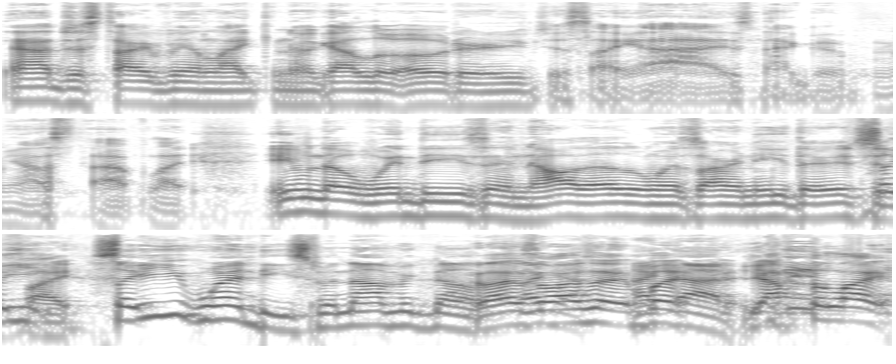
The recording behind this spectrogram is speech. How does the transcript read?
Then I just started being like you know, got a little older. You just like ah, it's not good for me. I'll stop. Like even though Wendy's and all the other ones aren't either. It's So just you like. so you eat Wendy's, but not McDonald's. That's what I, got- said. But got it. yeah, I feel like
